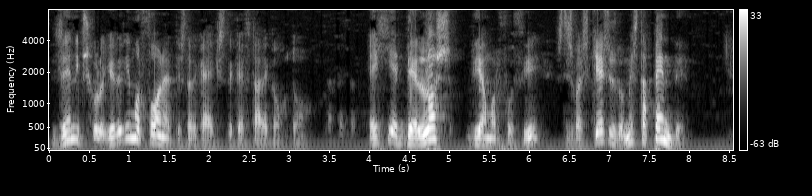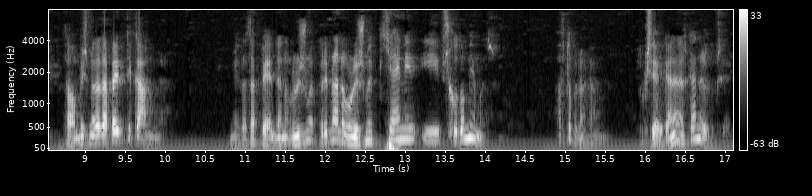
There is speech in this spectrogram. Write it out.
δεν, η ψυχολογία δεν διαμορφώνεται στα 16, 17, 18. Έχει εντελώς διαμορφωθεί στις βασικές της δομές στα 5. Θα μου πεις μετά τα 5 τι κάνουμε; Μετά τα 5 πρέπει να αναγνωρίσουμε ποια είναι η ψυχοδομή μας. Αυτό πρέπει να κάνουμε. Το ξέρει κανένας, κανένας δεν το ξέρει.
